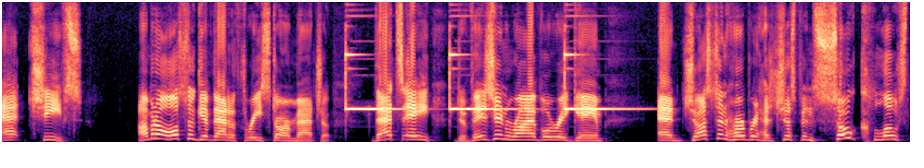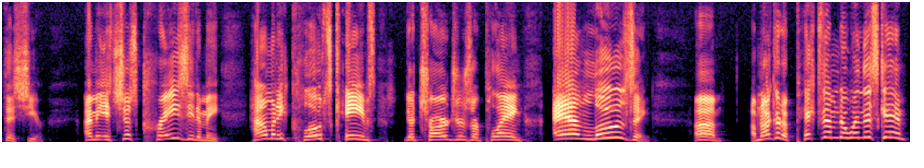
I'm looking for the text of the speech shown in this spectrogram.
at Chiefs. I'm going to also give that a three star matchup. That's a division rivalry game. And Justin Herbert has just been so close this year. I mean, it's just crazy to me how many close games the Chargers are playing and losing. Um, I'm not going to pick them to win this game,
